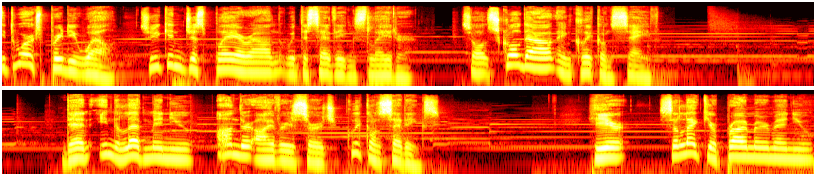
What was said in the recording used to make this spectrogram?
it works pretty well, so you can just play around with the settings later. So scroll down and click on save. Then in the left menu, under Ivory Search, click on settings. Here, select your primary menu.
